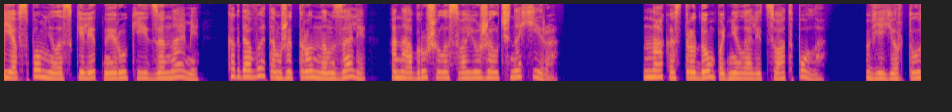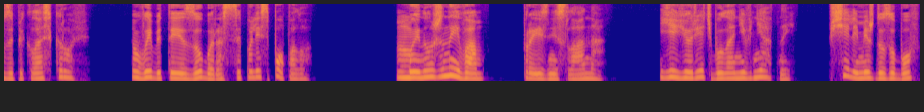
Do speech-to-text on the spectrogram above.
я вспомнила скелетные руки Идзанами, когда в этом же тронном зале она обрушила свою желчь на Хира. Нака с трудом подняла лицо от пола. В ее рту запеклась кровь. Выбитые зубы рассыпались по полу. «Мы нужны вам», — произнесла она. Ее речь была невнятной. В щели между зубов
